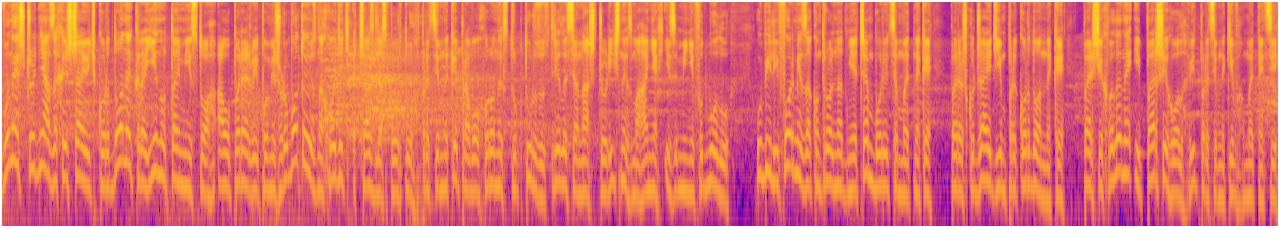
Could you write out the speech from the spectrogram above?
Вони щодня захищають кордони, країну та місто. А у перерві поміж роботою знаходять час для спорту. Працівники правоохоронних структур зустрілися на щорічних змаганнях із мініфутболу. У білій формі за контроль над м'ячем борються митники. Перешкоджають їм прикордонники. Перші хвилини і перший гол від працівників митниці.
